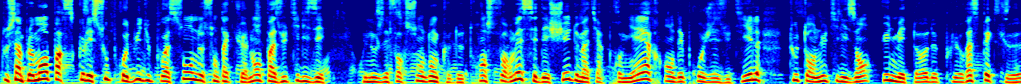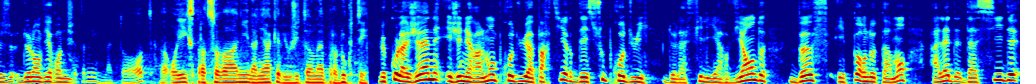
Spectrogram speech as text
Tout simplement parce que les sous-produits du poisson ne sont actuellement pas utilisés. Nous nous efforçons donc de transformer ces déchets de matières premières en des projets utiles tout en utilisant une méthode plus respectueuse de l'environnement. Le collagène est généralement produit à partir des sous-produits de la filière viande, bœuf et porc notamment, à l'aide d'acide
